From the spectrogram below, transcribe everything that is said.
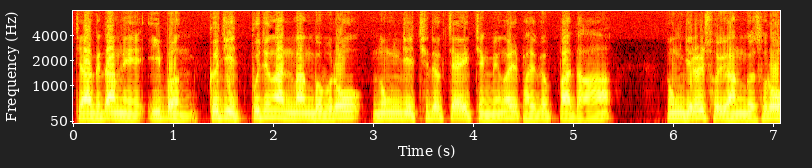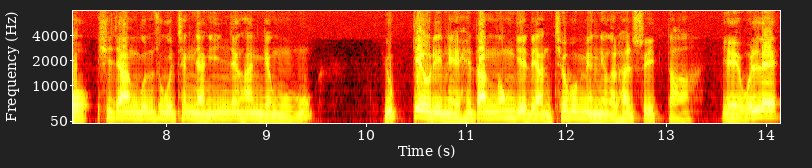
자, 그 다음에 2번 거짓 부정한 방법으로 농지 취득자액 증명을 발급받아 농지를 소유한 것으로 시장군수구청장이 인정한 경우 6개월 이내 해당 농지에 대한 처분 명령을 할 수 있다. 예, 원래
